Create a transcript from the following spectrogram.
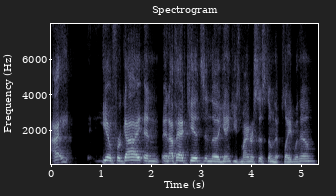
I, you know, for a guy and and I've had kids in the Yankees minor system that played with him,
